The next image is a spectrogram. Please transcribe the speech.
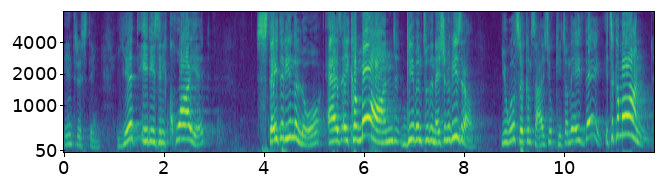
Interesting. Yet it is required, stated in the law, as a command given to the nation of Israel. You will circumcise your kids on the eighth day. It's a command.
